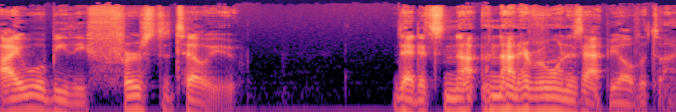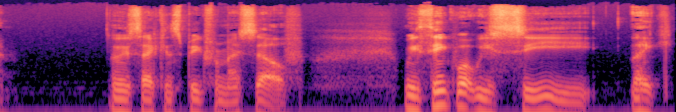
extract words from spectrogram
I will be the first to tell you that it's not not everyone is happy all the time. At least I can speak for myself. We think what we see like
